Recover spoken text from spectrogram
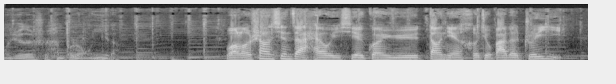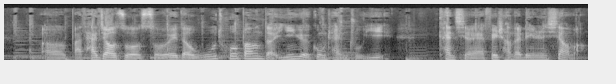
我觉得是很不容易的。网络上现在还有一些关于当年河酒吧的追忆。呃，把它叫做所谓的乌托邦的音乐共产主义，看起来非常的令人向往。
